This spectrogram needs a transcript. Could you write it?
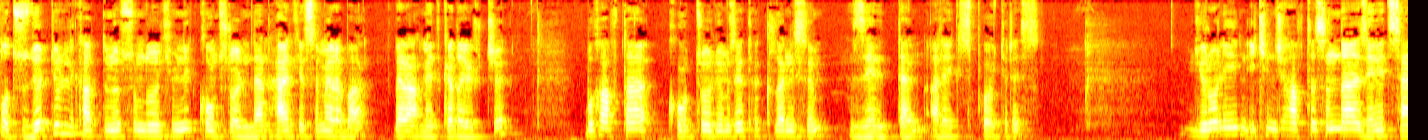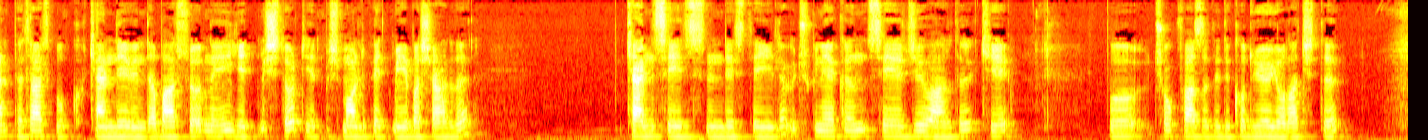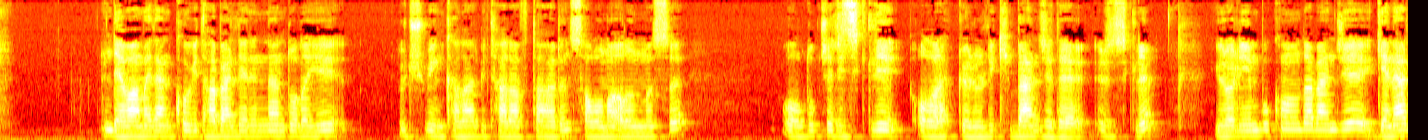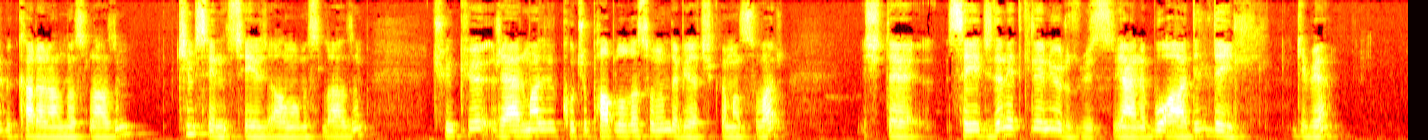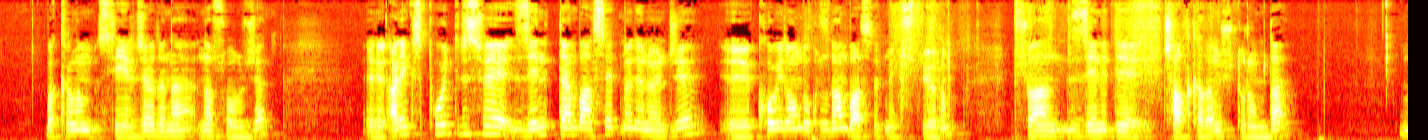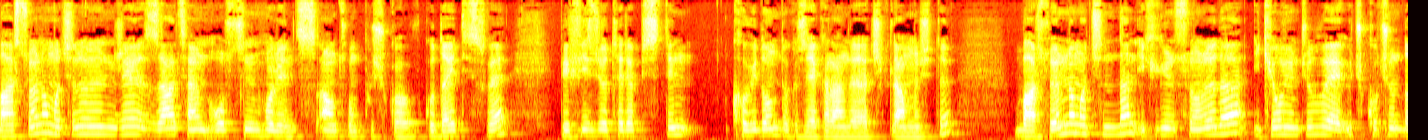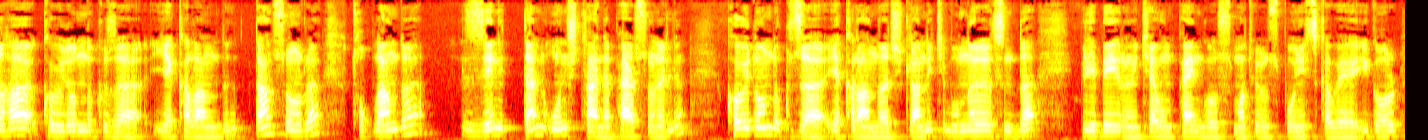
34 Euroleague hattının sunduğu kimlik kontrolünden herkese merhaba. Ben Ahmet Kadayıfçı. Bu hafta kontrolümüze takılan isim Zenit'ten Alex Poitres. Euroleague'in ikinci haftasında Zenit St. Petersburg kendi evinde Barcelona'yı 74-70 mağlup etmeyi başardı. Kendi seyircisinin desteğiyle 3000'e yakın seyirci vardı ki bu çok fazla dedikoduya yol açtı devam eden Covid haberlerinden dolayı 3000 kadar bir taraftarın salona alınması oldukça riskli olarak görüldü ki bence de riskli. Euroleague'in bu konuda bence genel bir karar alması lazım. Kimsenin seyirci almaması lazım. Çünkü Real Madrid koçu Pablo Lasso'nun da bir açıklaması var. İşte seyirciden etkileniyoruz biz. Yani bu adil değil gibi. Bakalım seyirci adına nasıl olacak. Ee, Alex Poitras ve Zenit'ten bahsetmeden önce e, Covid-19'dan bahsetmek istiyorum. Şu an Zenit'i çalkalamış durumda. Barcelona maçından önce zaten Austin Hollins, Anton Pushkov, Gudaitis ve bir fizyoterapistin Covid-19'a yakalandığı açıklanmıştı. Barcelona maçından iki gün sonra da iki oyuncu ve üç koçun daha Covid-19'a yakalandıktan sonra toplamda Zenit'ten 13 tane personelin Covid-19'a yakalandığı açıklandı ki bunlar arasında Billy Bayron, Kevin Pangos, Mateusz Bonitska ve Igor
